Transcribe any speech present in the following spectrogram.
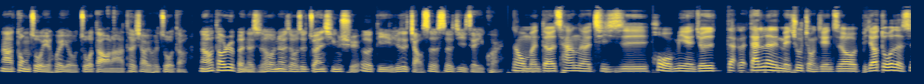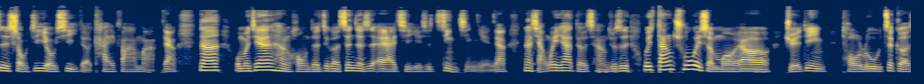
那动作也会有做到啦，特效也会做到。然后到日本的时候，那时候是专心学二 D，也就是角色设计这一块。那我们德昌呢，其实后面就是担担任美术总监之后，比较多的是手机游戏的开发嘛，这样。那我们现在很红的这个生成式 AI，其实也是近几年这样。那想问一下德昌，就是为当初为什么要决定投入这个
